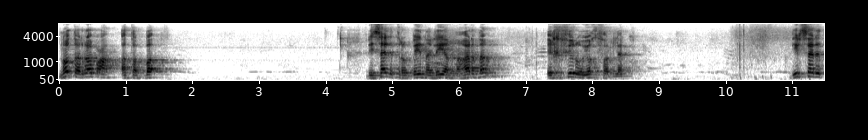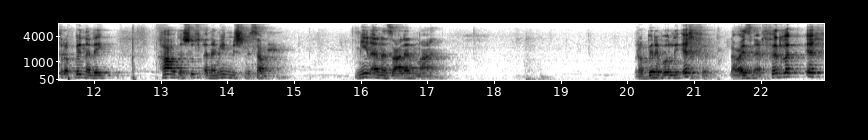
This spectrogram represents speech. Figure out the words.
النقطة الرابعة أطبقها رسالة ربنا ليا النهاردة اغفروا يغفر لكم. دي رسالة ربنا ليا. هقعد أشوف أنا مين مش مسامحه. مين أنا زعلان معاه. ربنا بيقول لي اغفر. لو عايزني أغفر لك اغفر.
